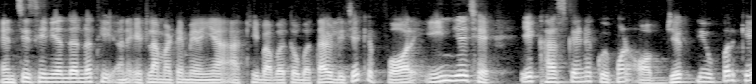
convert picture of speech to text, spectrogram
એનસીસીની અંદર નથી અને એટલા માટે મેં અહીંયા આખી બાબતો બતાવેલી છે કે ફોર ઇન જે છે એ ખાસ કરીને કોઈપણ ઓબ્જેક્ટની ઉપર કે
